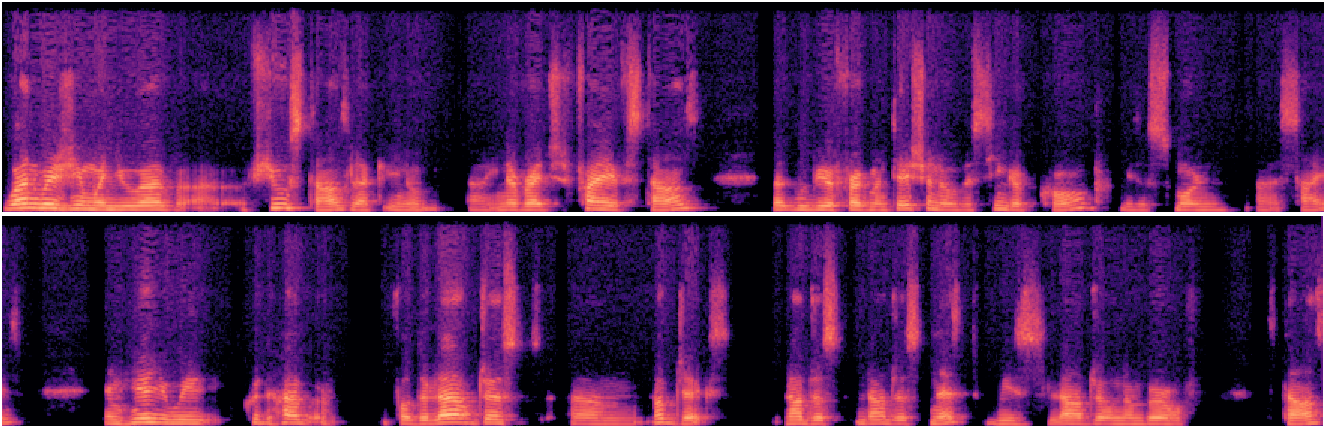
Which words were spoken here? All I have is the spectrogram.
One regime when you have a few stars, like you know, uh, in average five stars, that would be a fragmentation of a single core with a small uh, size. And here you will, could have, uh, for the largest um, objects, largest largest nest with larger number of stars,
